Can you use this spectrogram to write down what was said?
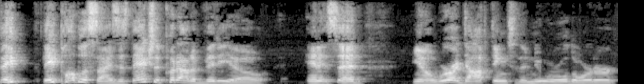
they they publicized this. They actually put out a video and it said, you know, we're adopting to the new world order.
